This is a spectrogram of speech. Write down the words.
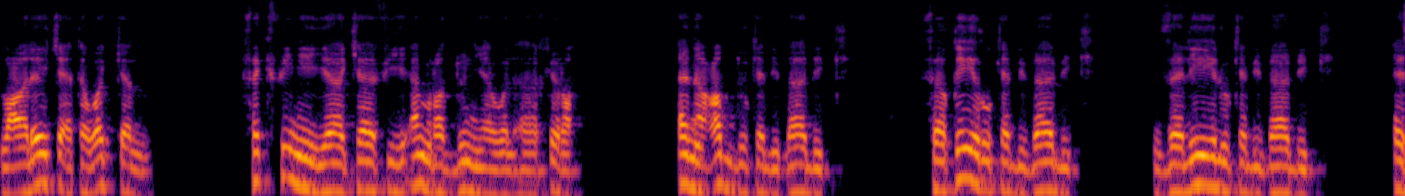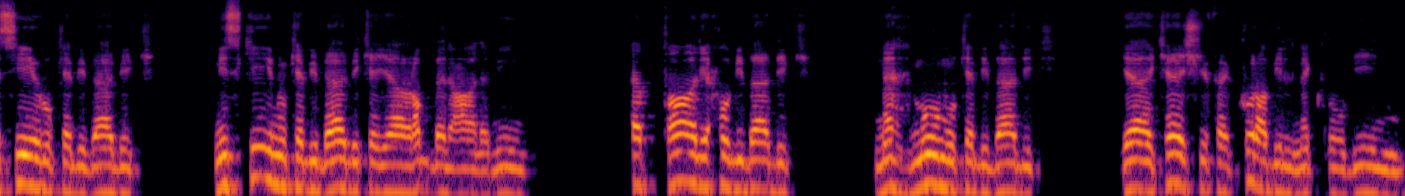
وعليك أتوكل. فاكفني يا كافي أمر الدنيا والآخرة. أنا عبدك ببابك. فقيرك ببابك ذليلك ببابك أسيرك ببابك مسكينك ببابك يا رب العالمين. الطالح ببابك مهمومك ببابك يا كاشف كرب المكروبين.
